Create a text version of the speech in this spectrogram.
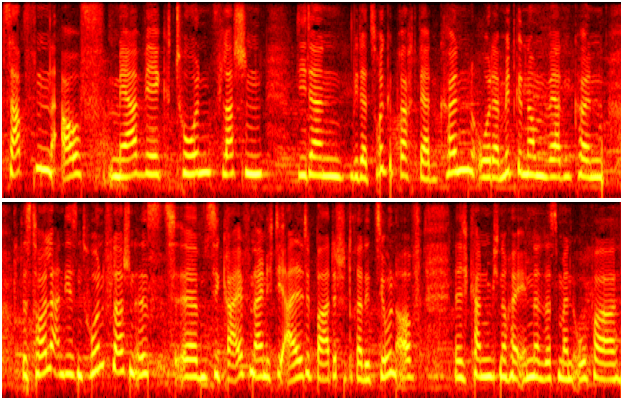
Zapfen auf Mehrweg-Tonflaschen, die dann wieder zurückgebracht werden können oder mitgenommen werden können. Das Tolle an diesen Tonflaschen ist, äh, sie greifen eigentlich die alte badische Tradition auf. Ich kann mich noch erinnern, dass mein Opa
